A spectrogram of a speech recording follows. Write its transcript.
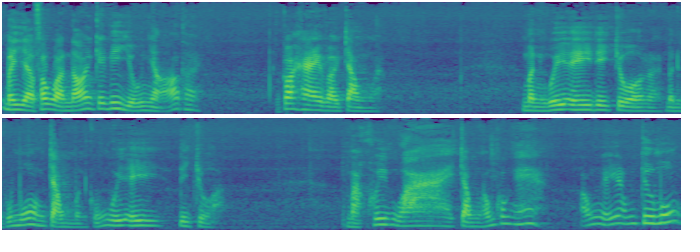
Bây giờ pháp hòa nói cái ví dụ nhỏ thôi. Có hai vợ chồng mà. Mình quy y đi chùa rồi, mình cũng muốn ông chồng mình cũng quy y đi chùa. Mà khuyên hoài, chồng không có nghe ông nghĩ ông chưa muốn.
